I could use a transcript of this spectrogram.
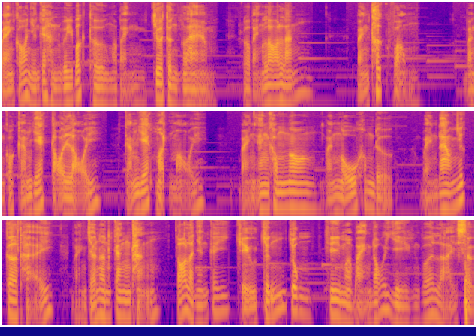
Bạn có những cái hành vi bất thường mà bạn chưa từng làm, rồi bạn lo lắng, bạn thất vọng, bạn có cảm giác tội lỗi, cảm giác mệt mỏi, bạn ăn không ngon, bạn ngủ không được, bạn đau nhức cơ thể, bạn trở nên căng thẳng đó là những cái triệu chứng chung khi mà bạn đối diện với lại sự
